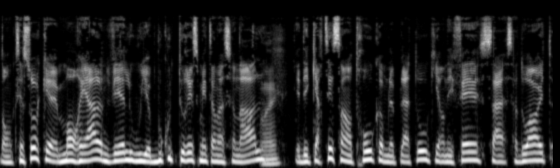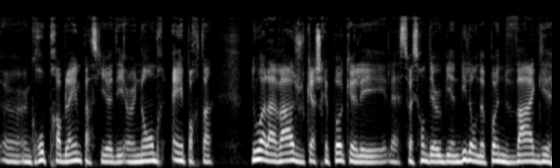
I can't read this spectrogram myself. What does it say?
Donc, c'est sûr que Montréal, une ville où il y a beaucoup de tourisme international, il y a des quartiers centraux comme le plateau qui, en effet, ça, ça doit être un, gros problème parce qu'il y a des, un nombre important. Nous, à Laval, je vous cacherai pas que les, la situation des Airbnb, là, on n'a pas une vague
